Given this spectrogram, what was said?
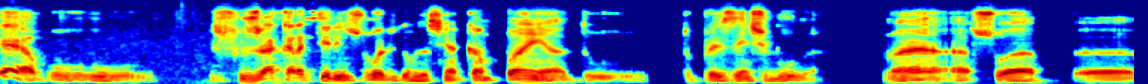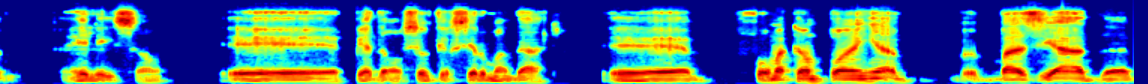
É, o, isso já caracterizou, digamos assim, a campanha do, do presidente Lula, não é? A sua uh, reeleição, é, perdão, o seu terceiro mandato. É, foi uma campanha baseada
